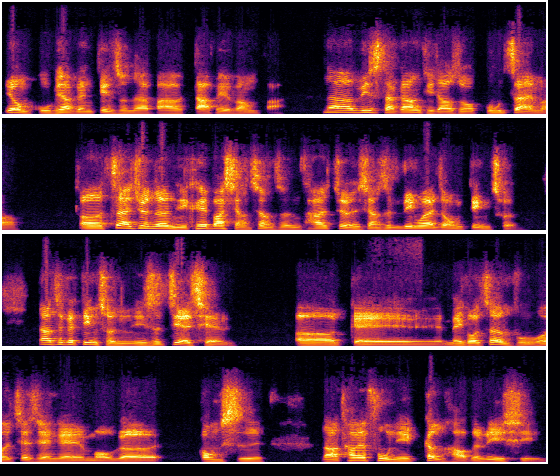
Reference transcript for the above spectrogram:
用股票跟定存的搭搭配方法。那 Vista 刚刚提到说股债嘛。呃，债券呢，你可以把它想象成它就很像是另外一种定存。那这个定存你是借钱，呃，给美国政府或者借钱给某个公司，然后它会付你更好的利息，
